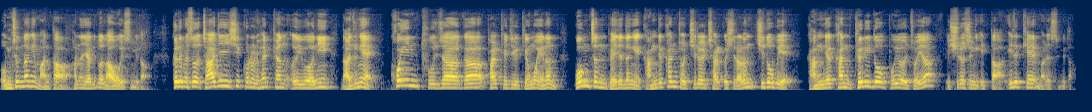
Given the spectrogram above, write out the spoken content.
엄청나게 많다 하는 이야기도 나오고 있습니다. 그러면서 자진 신고를 회피한 의원이 나중에 코인 투자가 밝혀질 경우에는 공천 배제 등의 강력한 조치를 취할 것이라는 지도부의 강력한 결의도 보여줘야 실효성이 있다. 이렇게 말했습니다.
